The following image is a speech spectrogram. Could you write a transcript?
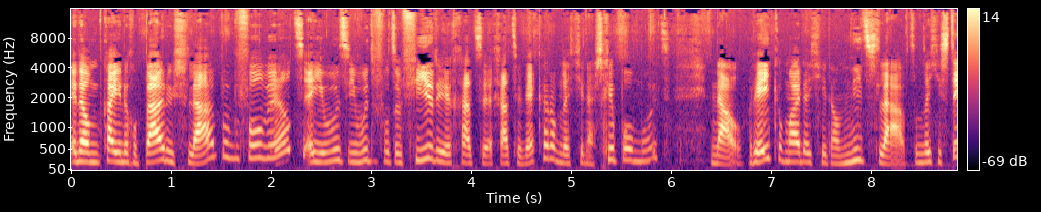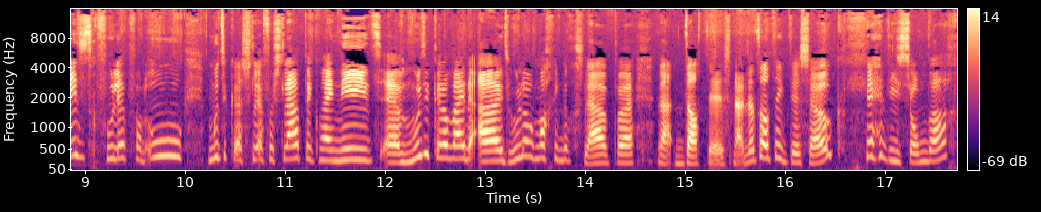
En dan kan je nog een paar uur slapen bijvoorbeeld. En je moet, je moet bijvoorbeeld om vier uur gaat, gaat de wekker omdat je naar Schiphol moet. Nou, reken maar dat je dan niet slaapt. Omdat je steeds het gevoel hebt van oeh, moet ik er, verslaap ik mij niet? Uh, moet ik er al bijna uit? Hoe lang mag ik nog slapen? Nou, dat dus. Nou, dat had ik dus ook. Die zondag.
